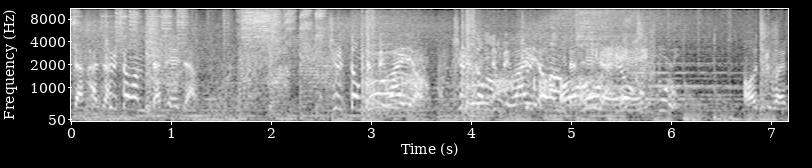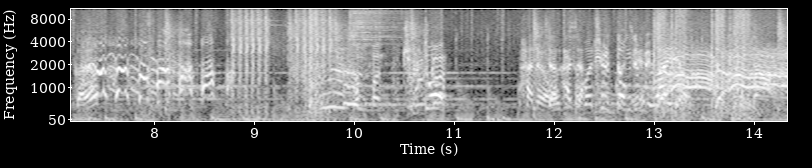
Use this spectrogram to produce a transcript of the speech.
자, 가자. 출동합니다, 대장. 출동 준비 완료. 출동 준비 완료. 출동합니다, 대장. 어디로 갈까요? 한판. 판을 어디서 버리는 출동 준비 완료.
